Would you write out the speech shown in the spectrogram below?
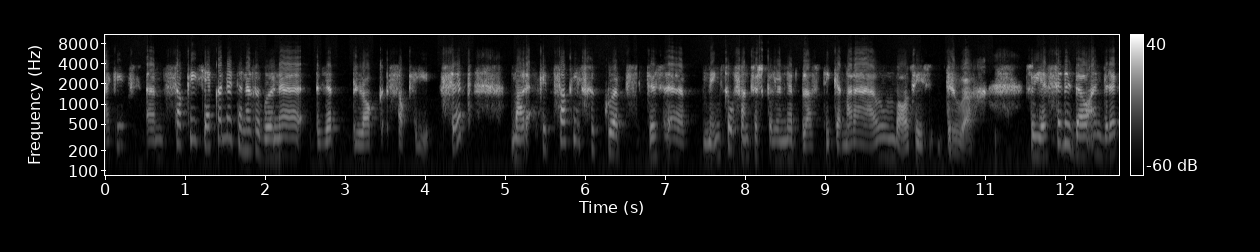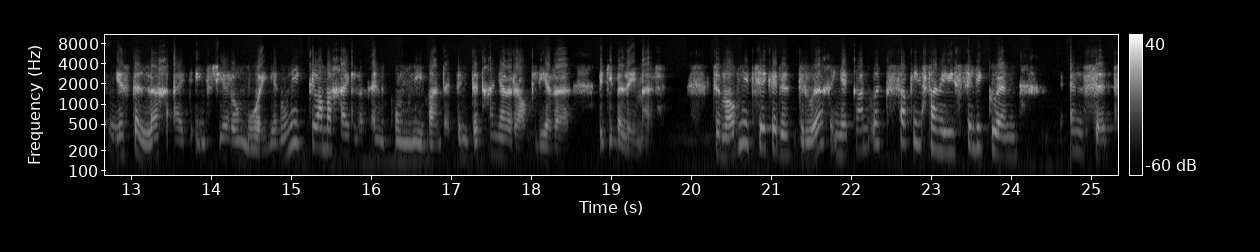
Ek het um, sokkies. Jy kan dit in 'n gewone Ziploc sokkie sit, maar ek het sokkies gekoop. Dis 'n mengsel van verskillende plastieke, maar hy hou hom basies droog. So jy sit dit daar en druk meeste lug uit en seël hom mooi. Jy wil nie klammigheid laat inkom nie, want ek dink dit gaan jou raak lewe bietjie belemmer. So maak net seker dit droog en jy kan ook sakkies van hierdie silikoon insit,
